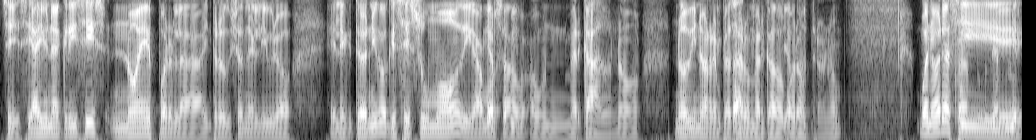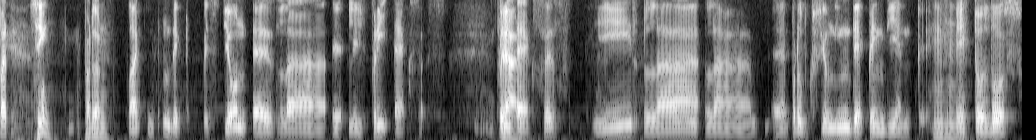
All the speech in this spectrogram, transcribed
Sí, si hay una crisis, no es por la introducción del libro electrónico que se sumó, digamos, a, un mercado, no, no vino a reemplazar un mercado por otro, ¿no? Bueno, ahora sí. Sí, perdón. La grande cuestión es la, eh, el free access. Free access y la, la eh, producción independiente. Estos dos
